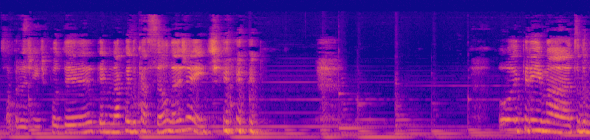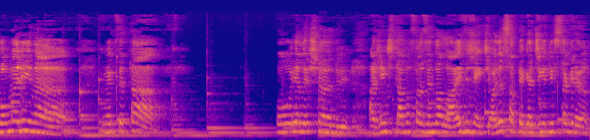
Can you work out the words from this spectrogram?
Só pra gente poder terminar com a educação, né, gente? Oi, prima! Tudo bom, Marina? Como é que você tá? Alexandre. A gente tava fazendo a live, gente. Olha só a pegadinha do Instagram.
